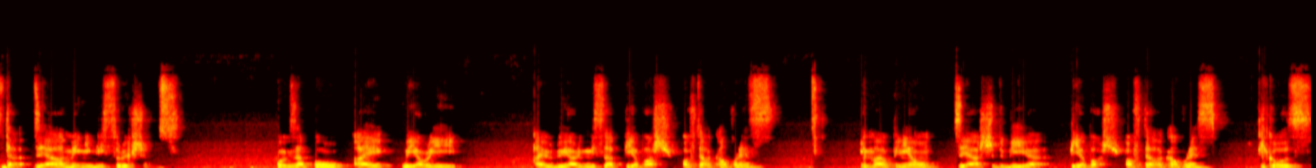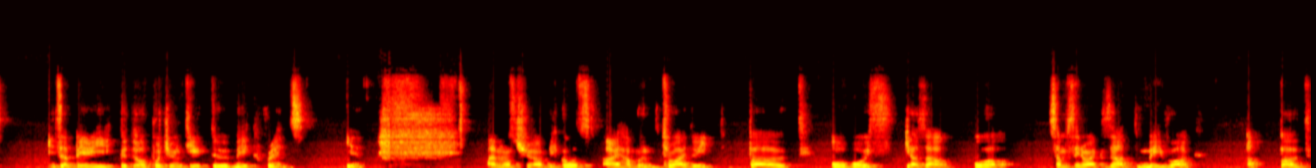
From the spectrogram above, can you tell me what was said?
the, there are many restrictions. For example, I really, I really miss a beer bash after a conference. In my opinion, there should be a beer bash after a conference because it's a very good opportunity to make friends. Yeah. I'm not sure because I haven't tried it, but all boys gather or something like that may work. Uh, but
